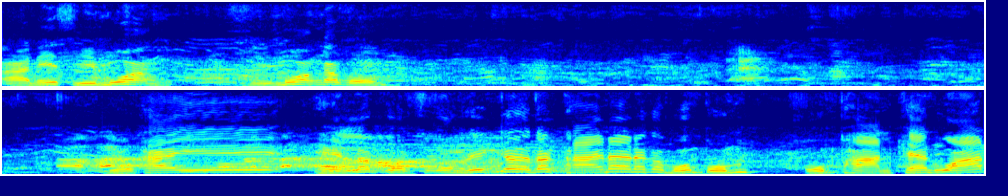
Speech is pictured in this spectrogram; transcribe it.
อันนี้สีม่วง สีม่วงครับผม เดี๋ยวใครเห็นแล้วกดส่งสติ๊กเกอร์ทักทายได้นะครับผมผมผมผ่านแคนวาส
